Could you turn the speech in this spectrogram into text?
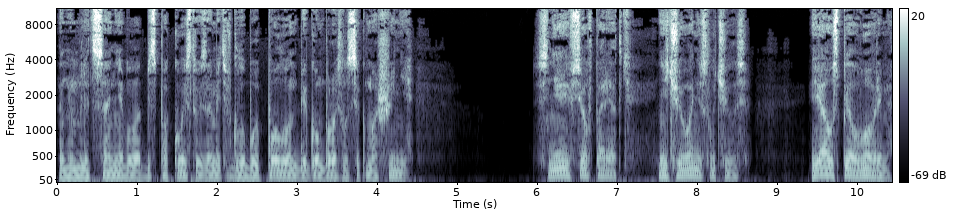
На нем лица не было от беспокойства, и, заметив голубой пол, он бегом бросился к машине — с ней все в порядке. Ничего не случилось. Я успел вовремя.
